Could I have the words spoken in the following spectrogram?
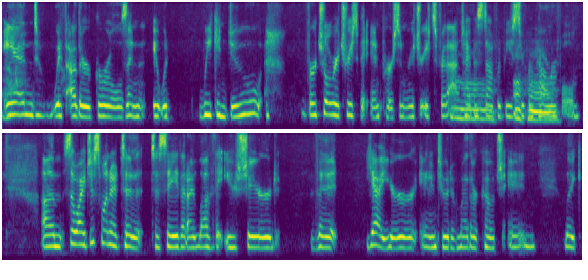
oh. and with other girls and it would we can do virtual retreats, but in person retreats for that type of stuff would be super uh-huh. powerful. Um, so I just wanted to to say that I love that you shared that. Yeah, you're an intuitive mother coach, and like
